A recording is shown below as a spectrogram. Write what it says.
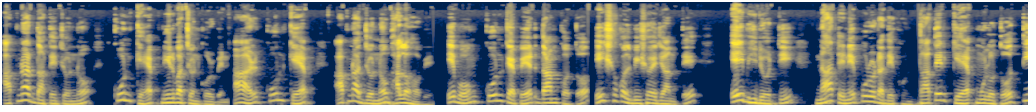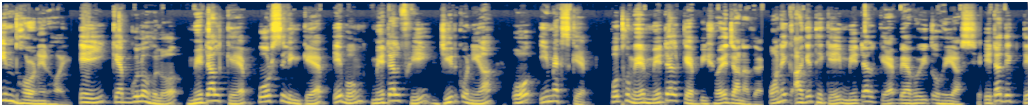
আপনার দাঁতের জন্য কোন ক্যাপ নির্বাচন করবেন? আর কোন ক্যাপ আপনার জন্য ভালো হবে? এবং কোন ক্যাপের দাম কত? এই সকল বিষয়ে জানতে এই ভিডিওটি না টেনে পুরোটা দেখুন। দাঁতের ক্যাপ মূলত তিন ধরনের হয়। এই ক্যাপগুলো হলো মেটাল ক্যাপ, পোর্সিলিং ক্যাপ এবং মেটাল ফ্রি জিরকোনিয়া ও ইম্যাক্স ক্যাপ। প্রথমে মেটাল ক্যাপ বিষয়ে জানা যায় অনেক আগে থেকেই মেটাল ক্যাপ ব্যবহৃত হয়ে আসছে। এটা দেখতে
